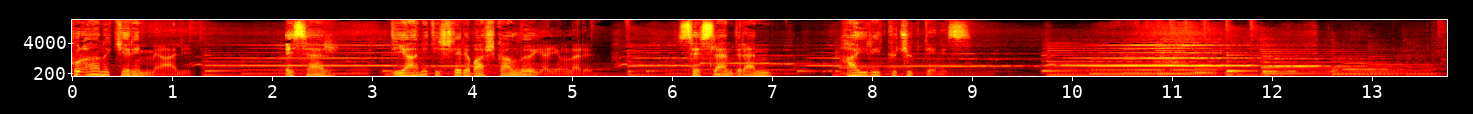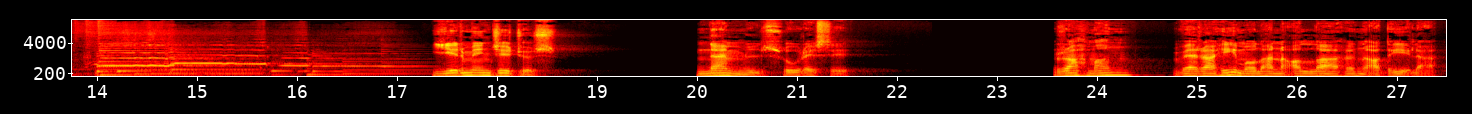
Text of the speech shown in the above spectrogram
Kur'an-ı Kerim Meali. Eser Diyanet İşleri Başkanlığı Yayınları. Seslendiren Hayri Küçükdeniz Yirminci Cüz. Neml Suresi. Rahman ve Rahim olan Allah'ın adıyla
